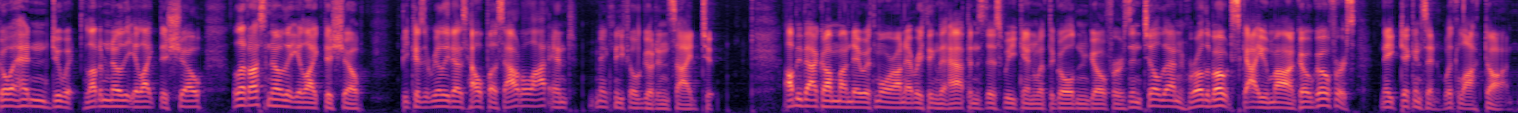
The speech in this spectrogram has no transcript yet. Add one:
Go ahead and do it. Let them know that you like the show. Let us know that you like the show because it really does help us out a lot and makes me feel good inside too. I'll be back on Monday with more on everything that happens this weekend with the Golden Gophers. Until then, row the boat, Ski-U-Mah, go Gophers. Nate Dickinson with Locked On.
